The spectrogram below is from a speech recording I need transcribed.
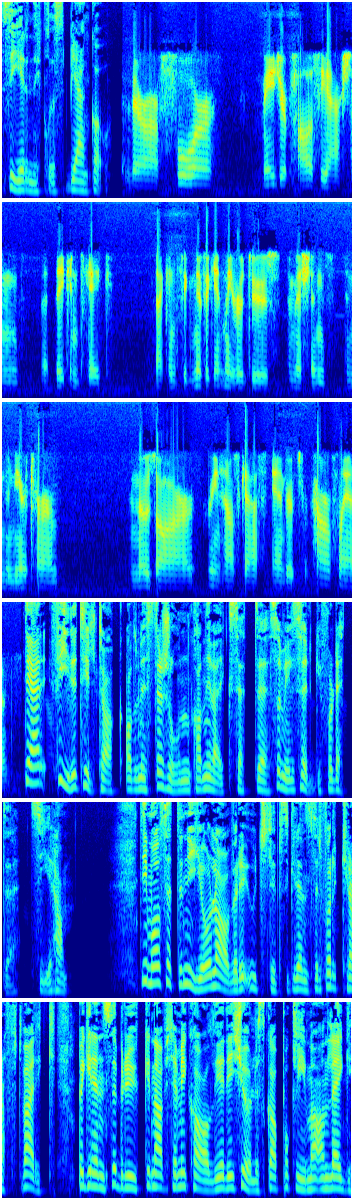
sier Nicholas Bianco. There are four major policy actions that they can take that can significantly reduce emissions in the near term. Det er fire tiltak administrasjonen kan iverksette som vil sørge for dette, sier han. De må sette nye og lavere utslippsgrenser for kraftverk, begrense bruken av kjemikalier i kjøleskap og klimaanlegg,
